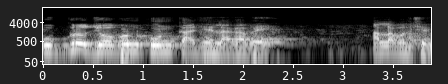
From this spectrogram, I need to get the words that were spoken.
উগ্র যৌবন কোন কাজে লাগাবে? আল্লাহ বলছেন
